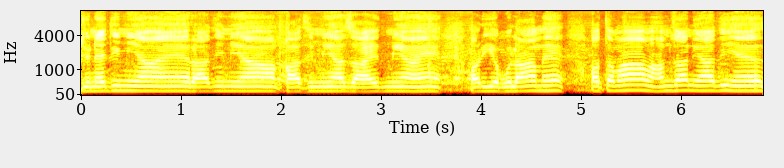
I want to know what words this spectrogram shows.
जुनेदी मियाँ हैं, राज़ी मियाँ, कासिम मियाँ, जाहिद मियाँ हैं, और ये ग़ुलाम हैं, और तमाम हमजा नियादी हैं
